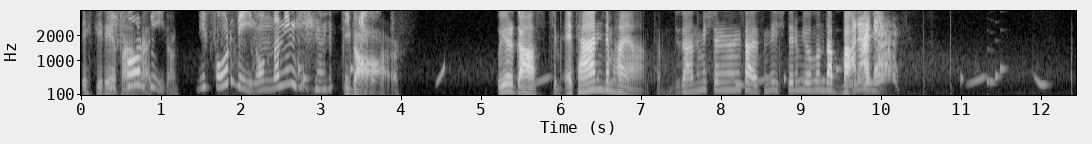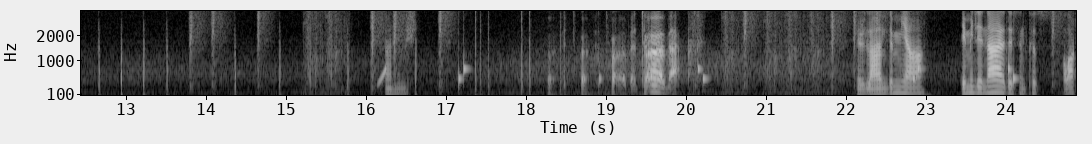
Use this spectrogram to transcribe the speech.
Defor değil. Deformasyon. Defor değil ondan eminim. Divar. Buyur Gaz'cığım. Efendim hayatım. Düzenli müşterilerin sayesinde işlerim yolunda. Bana ne? Müşteri... Tövbe tövbe. Sinirlendim ya. Emily neredesin kız? Salak.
